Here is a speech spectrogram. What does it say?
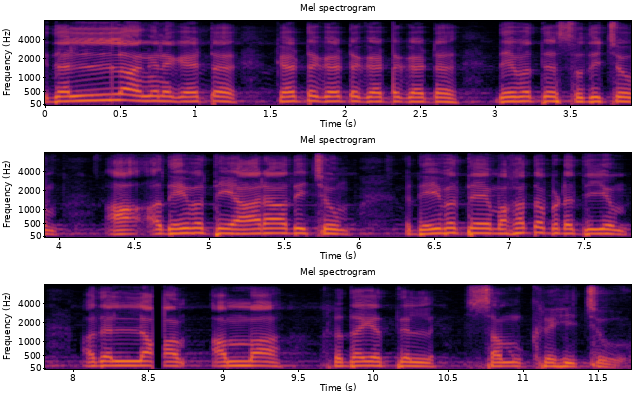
ഇതെല്ലാം അങ്ങനെ കേട്ട് കേട്ട് കേട്ട് കേട്ട് കേട്ട് ദൈവത്തെ സ്തുതിച്ചും ആ ദൈവത്തെ ആരാധിച്ചും ദൈവത്തെ മഹത്വപ്പെടുത്തിയും അതെല്ലാം അമ്മ ഹൃദയത്തിൽ സംഗ്രഹിച്ചു.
